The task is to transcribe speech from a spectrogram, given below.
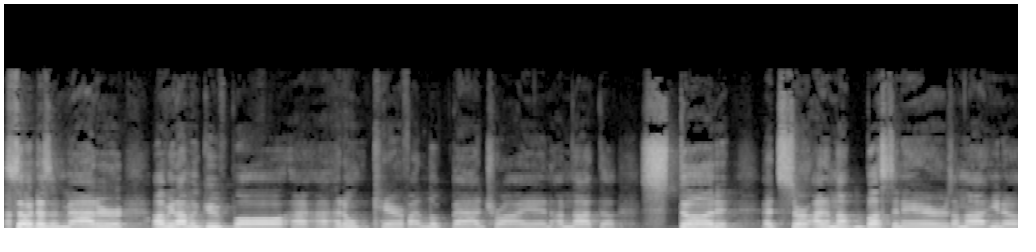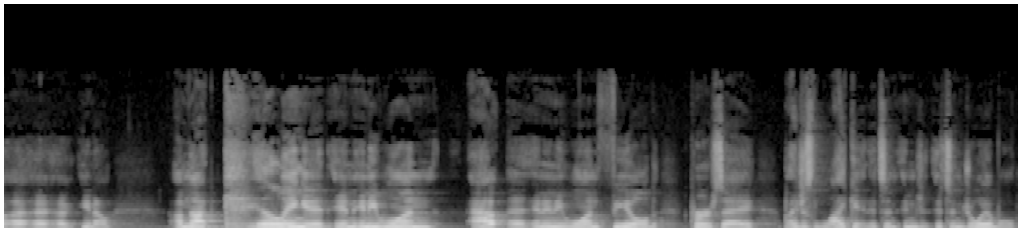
so it doesn't matter. I mean, I'm a goofball. I, I- don't care if I look bad trying. I'm not the stud at, at sir. I'm not busting airs. I'm not, you know, a, a, a, you know, I'm not killing it in any one a- uh, in any one field per se, but I just like it. It's an, it's enjoyable.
